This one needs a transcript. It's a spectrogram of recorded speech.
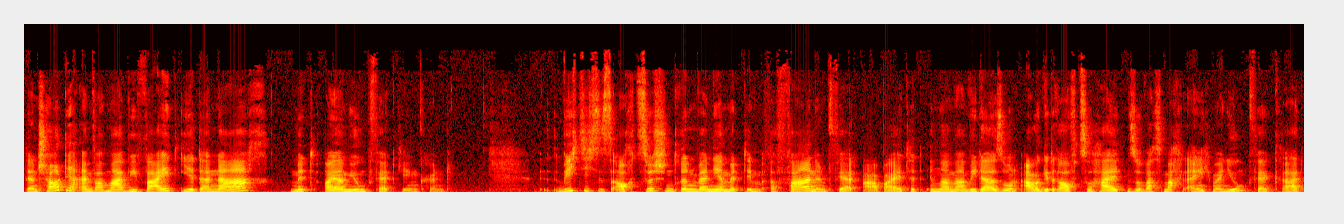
dann schaut ihr einfach mal, wie weit ihr danach mit eurem Jungpferd gehen könnt. Wichtig ist auch zwischendrin, wenn ihr mit dem erfahrenen Pferd arbeitet, immer mal wieder so ein Auge drauf zu halten, so was macht eigentlich mein Jungpferd gerade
